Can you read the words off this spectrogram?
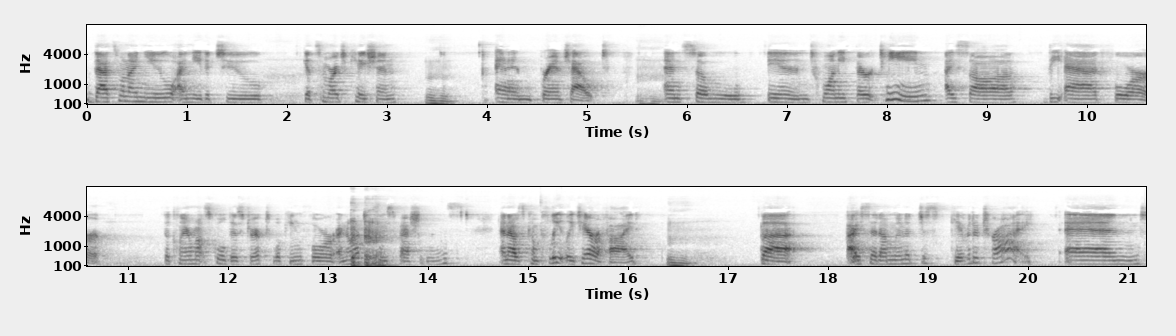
that's when i knew i needed to get some more education and branch out. Mm-hmm. And so in 2013 i saw the ad for the claremont school district looking for an autism specialist and i was completely terrified. Mm-hmm. But I said, I'm going to just give it a try. And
